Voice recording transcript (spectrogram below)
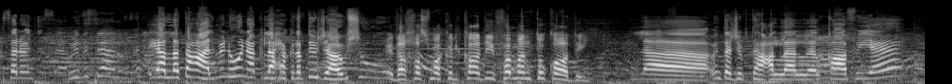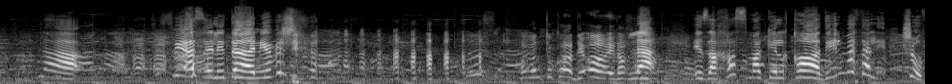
كل سنة وأنت سالمة ودي سالمة يلا تعال من هناك لاحقنا بده يجاوب شو؟ إذا خصمك القاضي فمن تقاضي؟ لا. أنت جبتها على ال- القافية؟ لا. في أسئلة تانية. مش فمن تقاضي. آه إذا لا. إذا خصمك القاضي المثل شوف.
